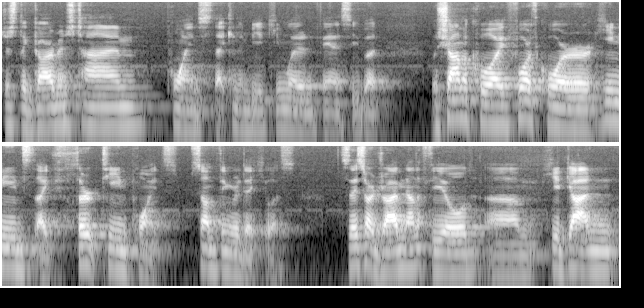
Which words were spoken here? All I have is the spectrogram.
just the garbage time points that can be accumulated in fantasy. But LeSean McCoy, fourth quarter, he needs like 13 points, something ridiculous. So they start driving down the field. Um, he had gotten,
